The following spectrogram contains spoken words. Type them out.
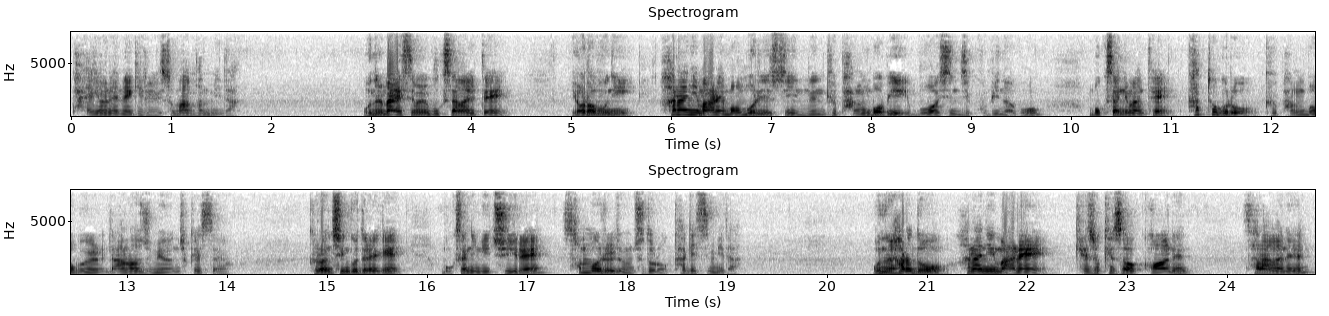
발견해내기를 소망합니다. 오늘 말씀을 묵상할 때 여러분이 하나님 안에 머무릴 수 있는 그 방법이 무엇인지 고민하고 목사님한테 카톡으로 그 방법을 나눠주면 좋겠어요. 그런 친구들에게 목사님이 주일에 선물을 좀 주도록 하겠습니다. 오늘 하루도 하나님 안에 계속해서 거하는 사랑하는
